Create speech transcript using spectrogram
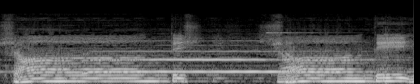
शांति। शान्तिः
